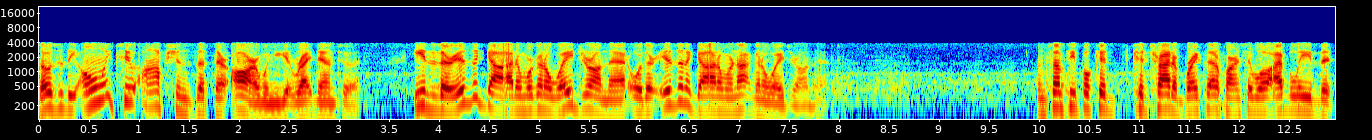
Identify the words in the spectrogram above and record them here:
Those are the only two options that there are when you get right down to it. Either there is a God and we're going to wager on that, or there isn't a God and we're not going to wager on that. And some people could could try to break that apart and say, "Well, I believe that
